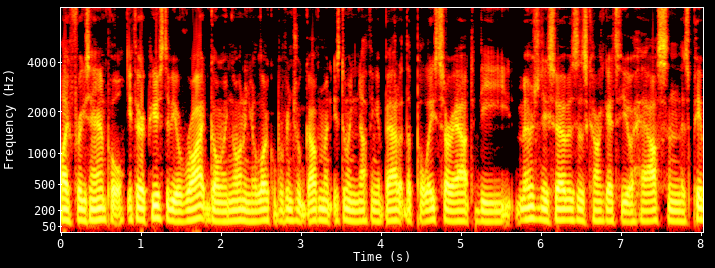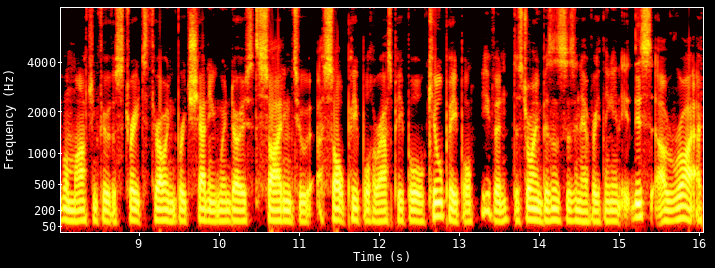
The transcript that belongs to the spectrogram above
Like, for example, if there appears to be a riot going on and your local provincial government is doing nothing about it, the police are out, the emergency services can't get to your house, and there's people marching through the streets, throwing bricks, shattering windows, deciding to assault people, harass people, kill people, even destroying businesses and everything. And this a riot, a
